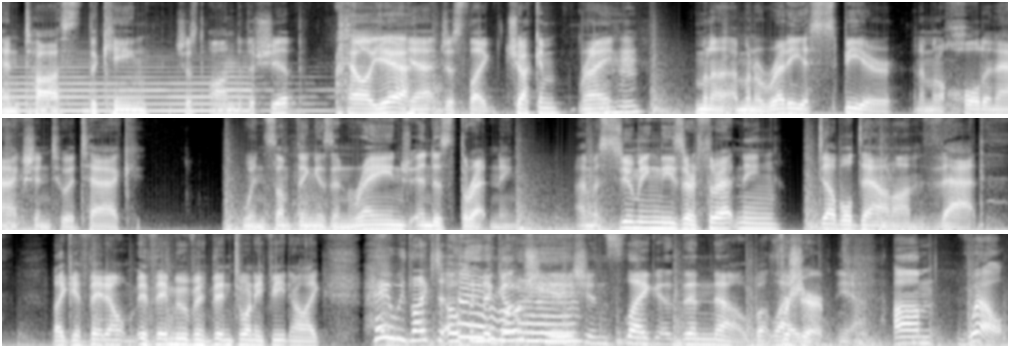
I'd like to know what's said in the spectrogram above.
and toss the king just onto the ship. Hell yeah. Yeah, just like chuck him, right? I'm gonna I'm gonna ready a spear and I'm gonna hold an action to attack when something is in range and is threatening. I'm assuming these are threatening. Double down on that. Like if they don't, if they move within 20 feet and are like, "Hey, we'd like to open negotiations," like then no. But like, For sure. yeah. Um, well,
